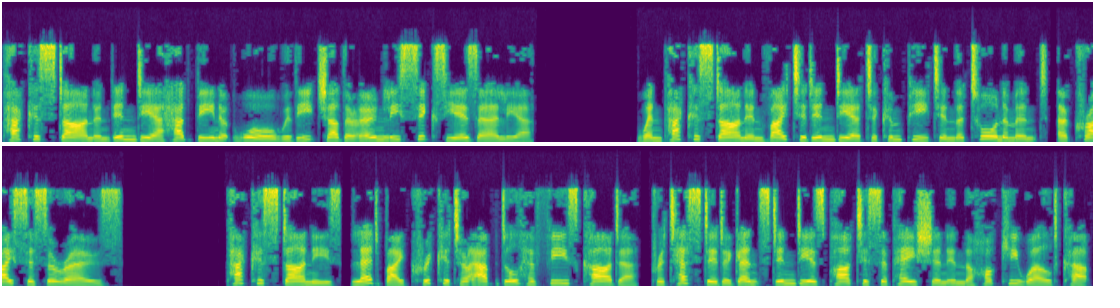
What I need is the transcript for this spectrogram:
Pakistan and India had been at war with each other only six years earlier. When Pakistan invited India to compete in the tournament, a crisis arose. Pakistanis, led by cricketer Abdul Hafiz Kardar, protested against India's participation in the Hockey World Cup.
